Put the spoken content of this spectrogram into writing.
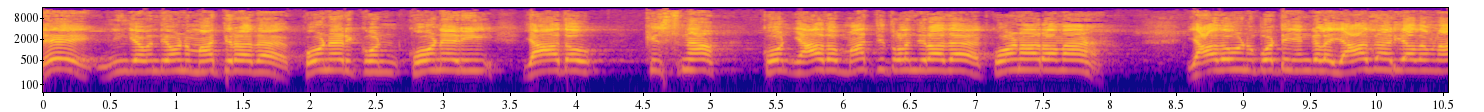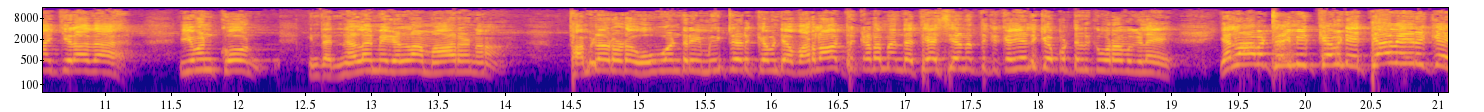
லே நீங்க வந்து எவனும் மாத்திராத. கோனேரி கோன் கோனேரி யாதவ் கிருஷ்ணா கோன் யாதவ் மாத்தி தொலைஞ்சிராத. கோனாரவன் யாதவன்னு போட்டு எங்களை யாதும் அறியாதவன் ஆக்கிறாத இவன் கோன். இந்த நிலைமைகள்லாம் மாறணும். தமிழரோட ஒவ்வொன்றையும் மீட்டெடுக்க வேண்டிய வரலாற்று கடமை இந்த தேசிய இனத்துக்கு கையளிக்கப்பட்டிருக்கு உறவுகளே. எல்லாவற்றையும் மீட்க வேண்டிய தேவை இருக்கு.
